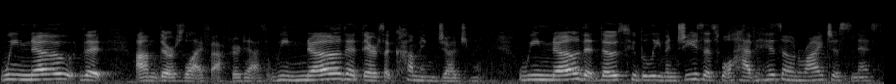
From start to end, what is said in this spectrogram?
We know that um, there's life after death. We know that there's a coming judgment. We know that those who believe in Jesus will have his own righteousness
